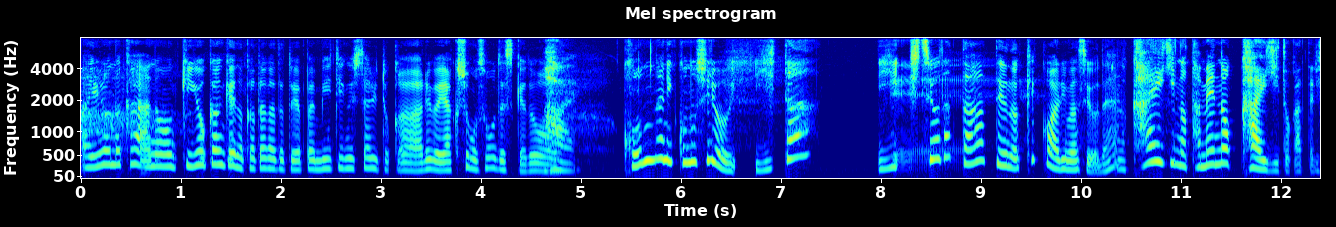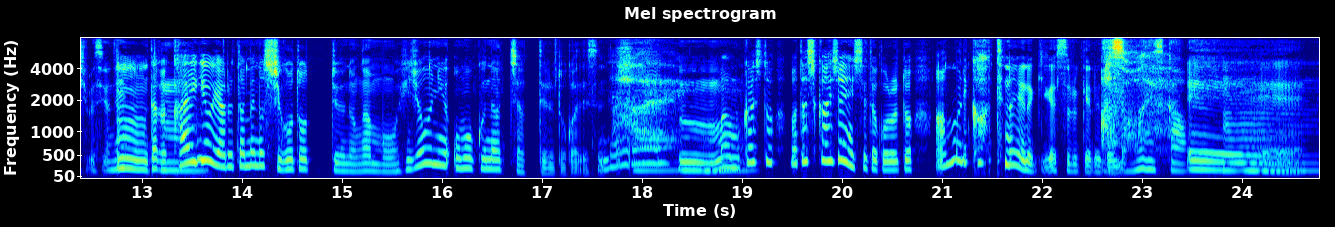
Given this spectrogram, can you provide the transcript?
あいろんなかあの企業関係の方々とやっぱりミーティングしたりとかあるいは役所もそうですけど、はい、こんなにこの資料いた？い必要だった？っていうのは結構ありますよね。会議のための会議とかあったりしますよね。うん、だから会議をやるための仕事っていうのがもう非常に重くなっちゃってるとかですね。はい、うん、まあ昔と私会社員してた頃とあんまり変わってないような気がするけれども。そうですか。ええー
